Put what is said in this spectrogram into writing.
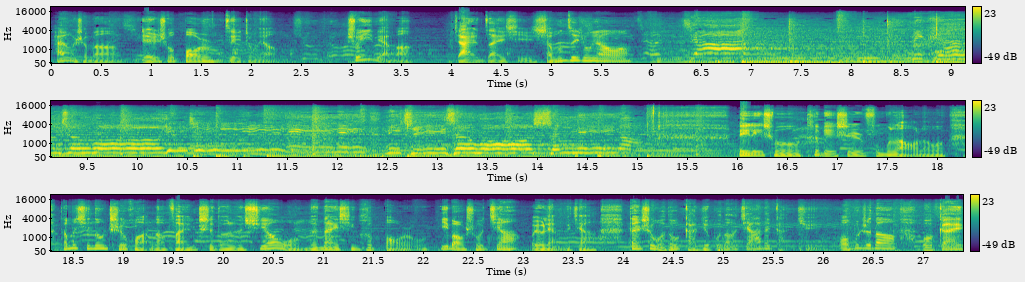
还有什么？有人说包容最重要，说一点吧，家人在一起什么最重要啊？你看着我眼睛，你记着我声音啊。丽丽说，特别是父母老了哦，他们行动迟缓了，反应迟钝了，需要我们的耐心和包容。一宝说，家，我有两个家，但是我都感觉不到家的感觉，我不知道我该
